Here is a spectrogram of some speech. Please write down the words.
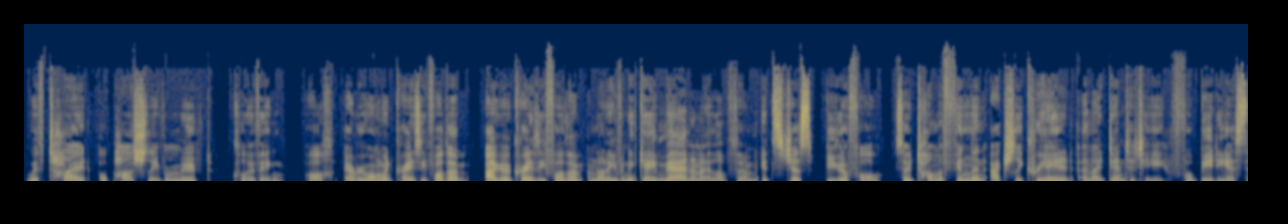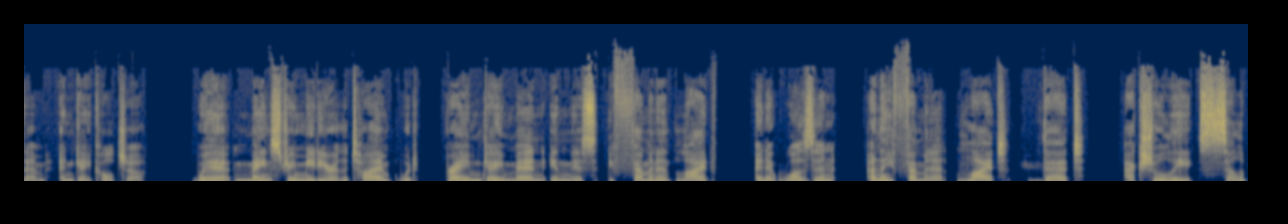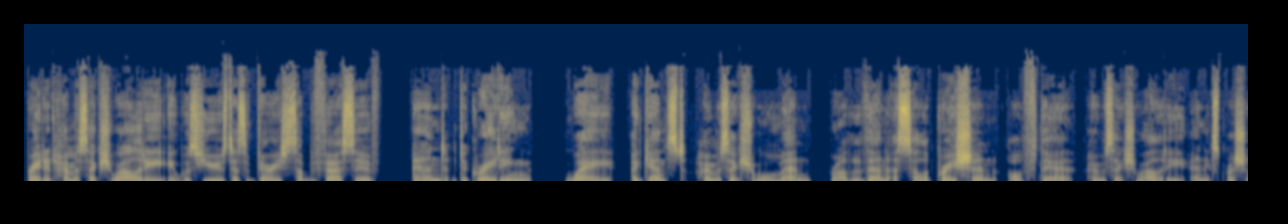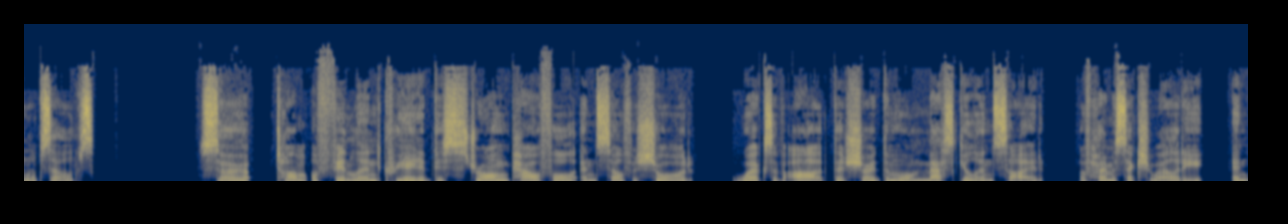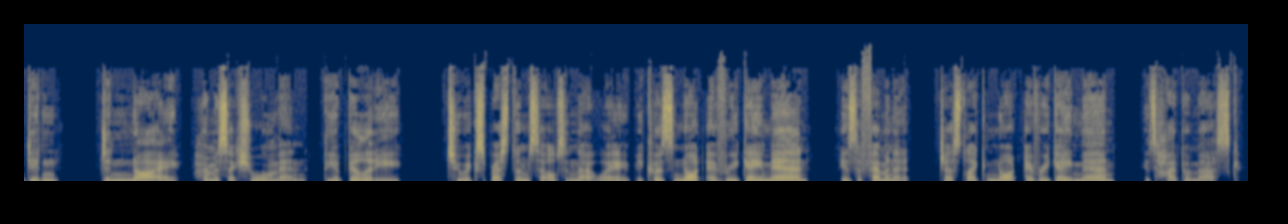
with tight or partially removed clothing. Oh, everyone went crazy for them. I go crazy for them. I'm not even a gay man and I love them. It's just beautiful. So, Tom of Finland actually created an identity for BDSM and gay culture, where mainstream media at the time would frame gay men in this effeminate light. And it wasn't an effeminate light that actually celebrated homosexuality, it was used as a very subversive and degrading way against homosexual men rather than a celebration of their homosexuality and expression of selves. So, Tom of Finland created this strong, powerful, and self assured works of art that showed the more masculine side of homosexuality and didn't deny homosexual men the ability to express themselves in that way because not every gay man is effeminate just like not every gay man is hypermasc.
